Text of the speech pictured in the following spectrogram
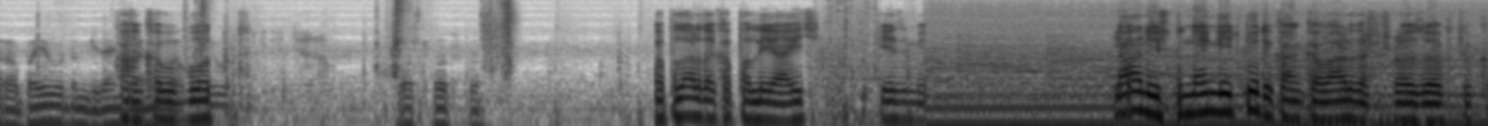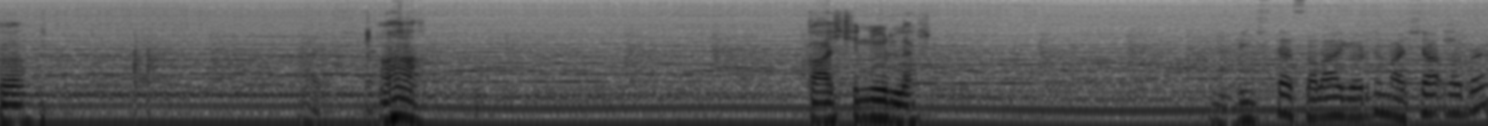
Arabayı vurdum giden Kanka bu bot. Bot bot bu. Kapılar da kapalı ya hiç gezmiyor. Yani üstünden geçiyordu kanka vardır. Rozok Tuko. Aha. Kaşınıyorlar. Vinç'te salağı gördüm aşağı atladı.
